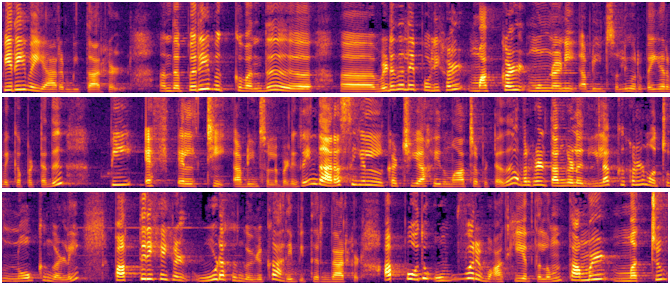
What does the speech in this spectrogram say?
பிரிவை ஆரம்பித்தார்கள். அந்த பிரிவுக்கு வந்து விடுதலை புலிகள் மக்கள் முன்னணி அப்படின்னு சொல்லி ஒரு பெயர் வைக்கப்பட்டது. பிஎஃப்எல்டி அப்படின்னு சொல்லப்படுகிறது. இந்த அரசியல் கட்சியாக இது மாற்றப்பட்டது. அவர்கள் தங்களது இலக்குகள் மற்றும் நோக்கங்களை பத்திரிகைகள் ஊடகங்களுக்கு அறிவித்திருந்தார்கள். அப்போது ஒவ்வொரு வாக்கியத்திலும் தமிழ் மற்றும்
